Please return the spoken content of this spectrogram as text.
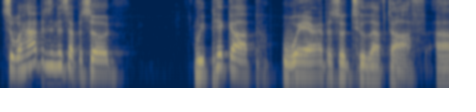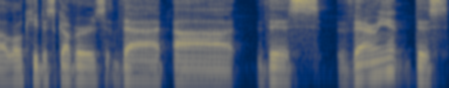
so what happens in this episode? We pick up where episode two left off. Uh, Loki discovers that uh, this variant, this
